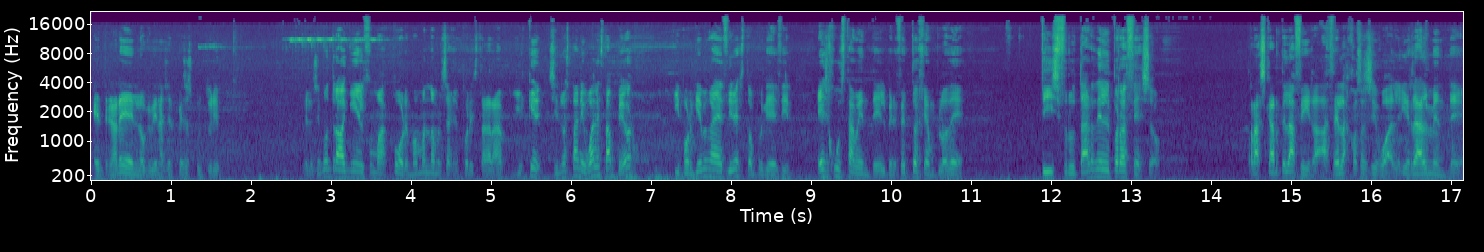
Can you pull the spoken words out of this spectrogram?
Entrenar en lo que viene a ser pesas culturismo. Me los he encontrado aquí en el Fumasport, me han mandado mensajes por Instagram, y es que si no están igual, están peor. ¿Y por qué vengo a decir esto? Porque decir, es justamente el perfecto ejemplo de disfrutar del proceso, rascarte la figa, hacer las cosas igual y realmente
